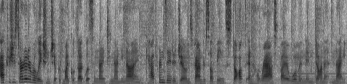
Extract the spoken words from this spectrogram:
After she started a relationship with Michael Douglas in 1999, Catherine Zeta Jones found herself being stalked and harassed by a woman named Dawnette Knight.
